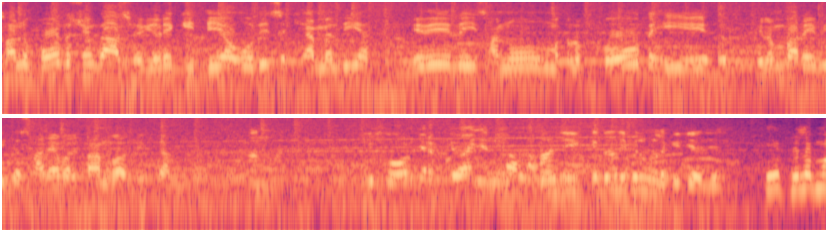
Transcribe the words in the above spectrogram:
ਸਾਨੂੰ ਬਹੁਤ ਸੰਘਰਸ਼ ਜਿਹੜੇ ਕੀਤੇ ਆ ਉਹਦੀ ਸਿੱਖਿਆ ਮਿਲਦੀ ਆ। ਇਹਦੇ ਲਈ ਸਾਨੂੰ ਮਤਲਬ ਬਹੁਤ ਹੀ ਇਸ ਫਿਲਮ ਬਾਰੇ ਵੀ ਤੇ ਸਾਰਿਆਂ ਬਾਰੇ ਧੰਨਵਾਦ ਵੀ ਕਰਦੇ। ਧੰਨਵਾਦ। ਹਾਂਜੀ ਕਿੱਦਾਂ ਦੀ ਫਿਲਮ ਲੱਗੀ ਜੀ ਅੱਜ? ਇਹ ਫਿਲਮ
